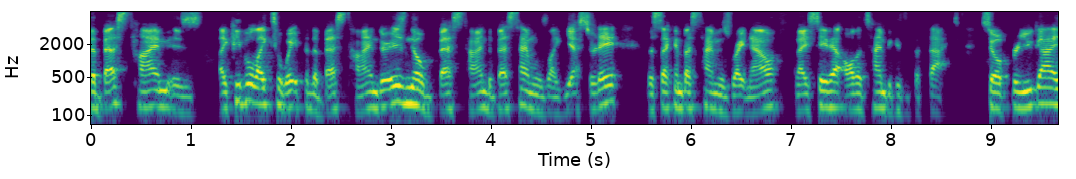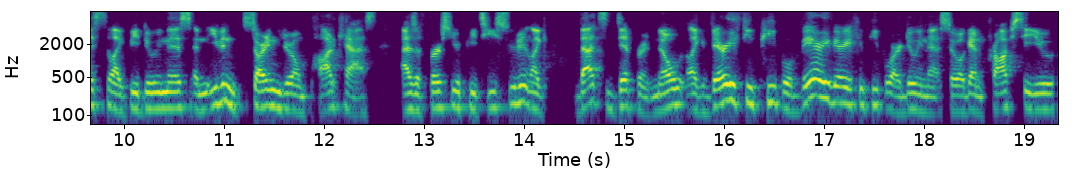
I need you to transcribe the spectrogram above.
the best time is like people like to wait for the best time. There is no best time. The best time was like yesterday. The second best time is right now, and I say that all the time because it's a fact. So for you guys to like be doing this and even starting your own podcast as a first year PT student, like that's different. No, like very few people, very, very few people are doing that. So again, props to you.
